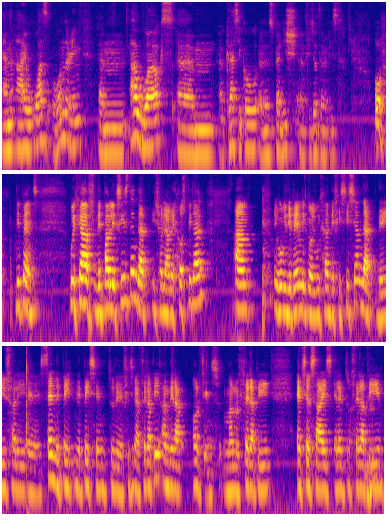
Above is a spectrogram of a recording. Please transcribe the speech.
and I was wondering um, how works um, a classical uh, Spanish uh, physiotherapist. Oh, depends. We have the public system that usually are the hospital. Um, it will be depend because we have the physician that they usually uh, send the, pa- the patient to the physical therapy, and there are all things: manual therapy, exercise, electrotherapy.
